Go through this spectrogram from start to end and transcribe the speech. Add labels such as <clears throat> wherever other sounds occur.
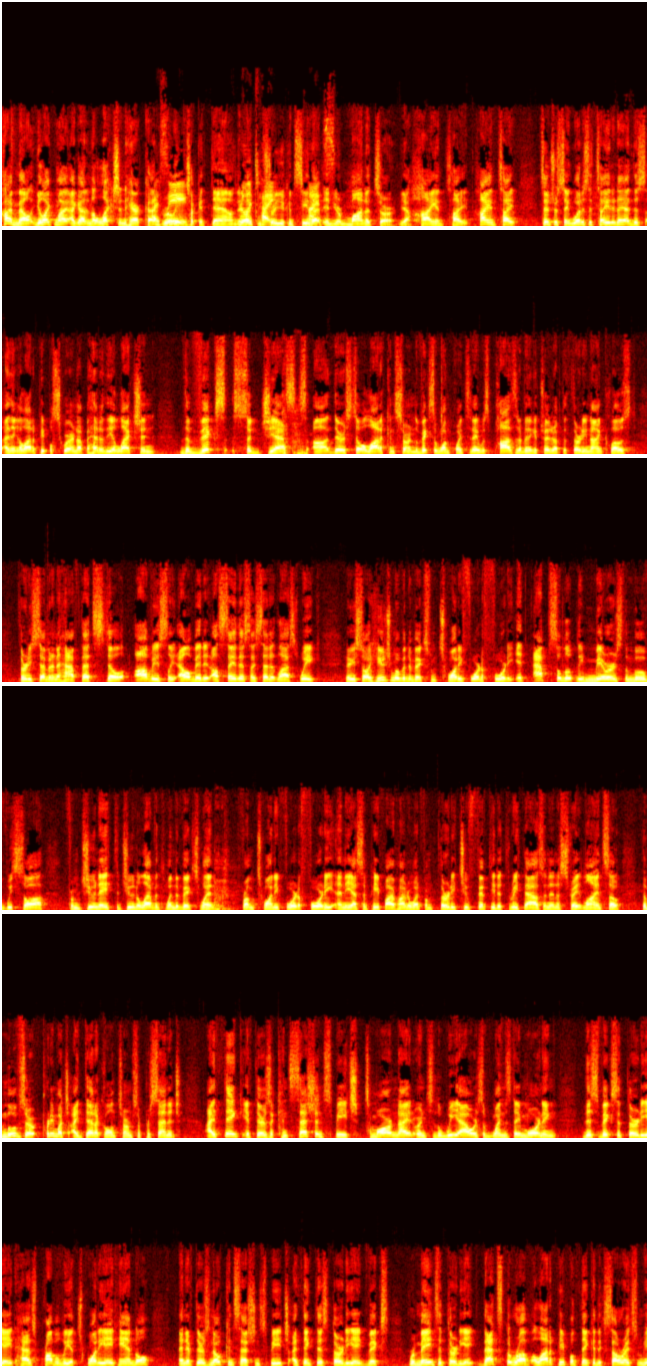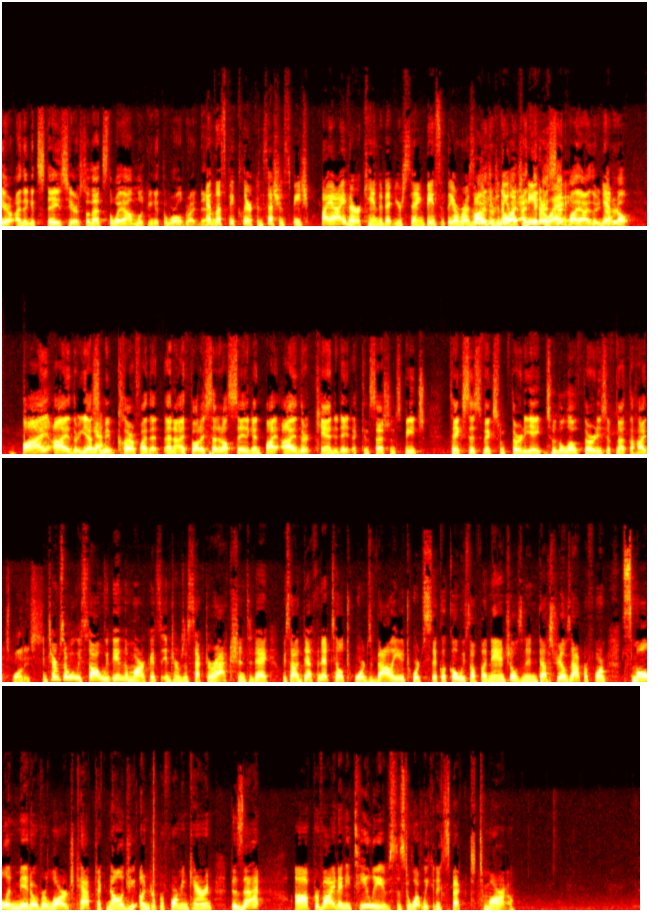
Hi, Mel. You like my? I got an election haircut. I see. Really took it down. Really I'm tight. sure you can see Nice. that in your monitor. Yeah, high and tight. High and tight. It's interesting. What does it tell you today? This, I think, a lot of people squaring up ahead of the election. The VIX suggests <clears throat> uh, there is still a lot of concern. The VIX at one point today was positive. I think it traded up to 39, closed 37 and a half. That's still obviously elevated. I'll say this. I said it last week. You know, you saw a huge move in the VIX from 24 to 40. It absolutely mirrors the move we saw from June 8th to June 11th when the VIX went from 24 to 40 and the S&P 500 went from 3250 to 3000 in a straight line. So the moves are pretty much identical in terms of percentage. I think if there's a concession speech tomorrow night or into the wee hours of Wednesday morning, this VIX at 38 has probably a 28 handle. And if there's no concession speech, I think this 38 VIX remains at 38. That's the rub. A lot of people think it accelerates from here. I think it stays here. So that's the way I'm looking at the world right now. And let's be clear, concession speech by either candidate, you're saying. Basically a resolution either. to the No, I, I election think either I way. said by either. Yeah. No, no, no. By either. Yes, Yeah. let me clarify that. And I thought I said it. I'll say it again. By either candidate, a concession speech takes this VIX from 38 to the low 30s, if not the high 20s. In terms of what we saw within the markets, in terms of sector action today, we saw a definite tilt towards value, towards cyclical. We saw financials and industrials outperform, small and mid over large cap, technology underperforming. Karen, does that uh, provide any tea leaves as to what we can expect tomorrow?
